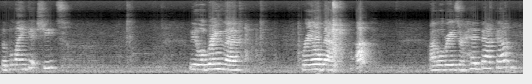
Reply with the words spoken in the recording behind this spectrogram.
the blanket sheets. We will bring the rail back up. I will raise her head back up.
